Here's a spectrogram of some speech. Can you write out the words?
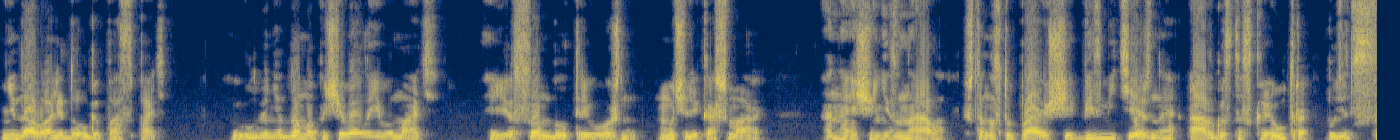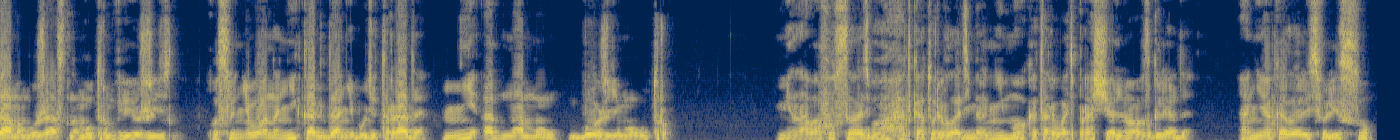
не давали долго поспать. В глубине дома почивала его мать. Ее сон был тревожным, мучили кошмары. Она еще не знала, что наступающее безмятежное августовское утро будет самым ужасным утром в ее жизни. После него она никогда не будет рада ни одному божьему утру. Миновав усадьбу, от которой Владимир не мог оторвать прощального взгляда, они оказались в лесу.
